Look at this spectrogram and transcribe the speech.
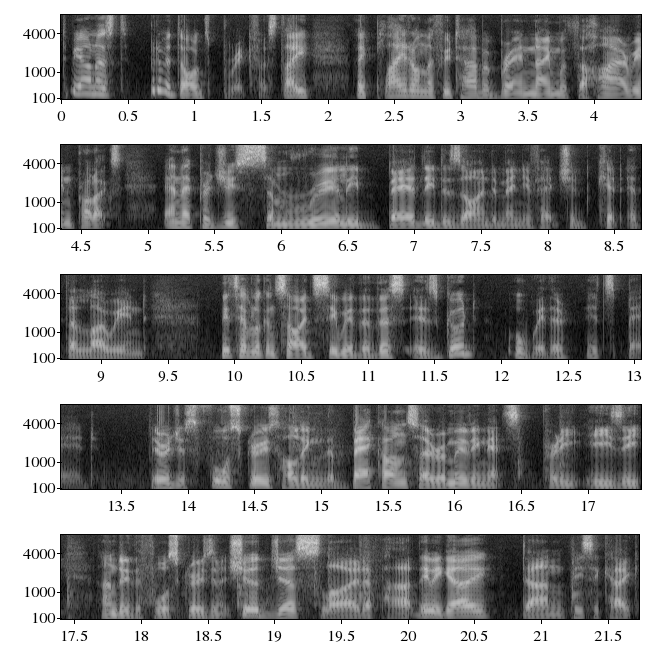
to be honest, a bit of a dog's breakfast. They, they played on the Futaba brand name with the higher-end products and they produced some really badly designed and manufactured kit at the low end. Let's have a look inside, see whether this is good or whether it's bad. There are just four screws holding the back on, so removing that's pretty easy. Undo the four screws and it should just slide apart. There we go, done, piece of cake.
